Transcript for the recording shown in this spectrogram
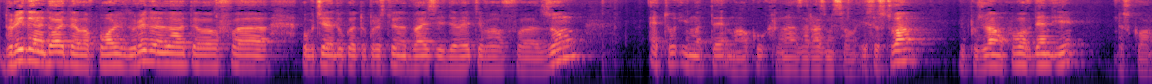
дори да не дойдете в Пловдив, дори да не дойдете в обучението, което предстои на 29 в а, Zoom, ето имате малко храна за размисъл. И с това ви пожелавам хубав ден и до скоро.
